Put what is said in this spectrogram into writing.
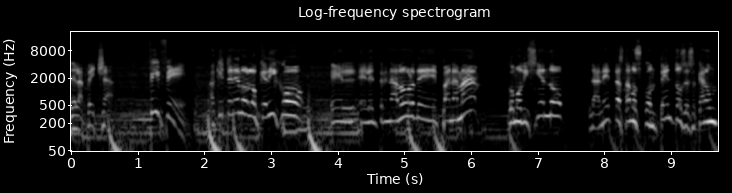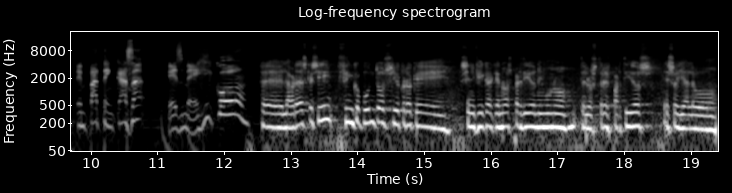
de la fecha. FIFE. Aquí tenemos lo que dijo el, el entrenador de Panamá, como diciendo, la neta, estamos contentos de sacar un empate en casa. ¿Es México? Eh, la verdad es que sí, cinco puntos yo creo que significa que no has perdido ninguno de los tres partidos. Eso ya lo,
